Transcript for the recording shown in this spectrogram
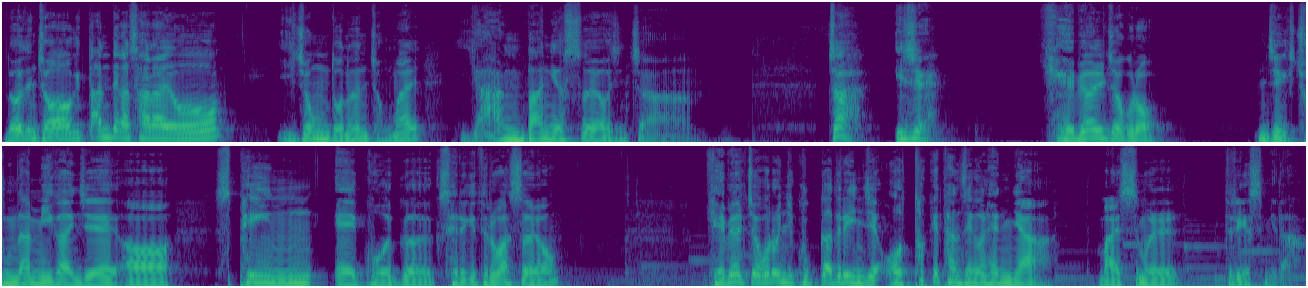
너희는 저기 딴 데가 살아요. 이 정도는 정말 양반이었어요, 진짜. 자, 이제 개별적으로 이제 중남미가 이제 어 스페인의 고, 그 세력이 들어왔어요. 개별적으로 이제 국가들이 이제 어떻게 탄생을 했냐 말씀을 드리겠습니다.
